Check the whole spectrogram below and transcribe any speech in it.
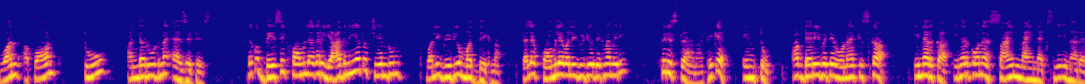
one upon two under root में एज इट इज़ देखो बेसिक फॉर्मूले अगर याद नहीं है तो चेन रूल वाली वीडियो मत देखना। पहले फॉर्मूले वाली वीडियो देखना मेरी, फिर इस पे आना, ठीक है? इनटू अब डेरिवेटिव होना है किसका? इनर का। इनर कौन है? साइन नाइन एक्स ये इनर है।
